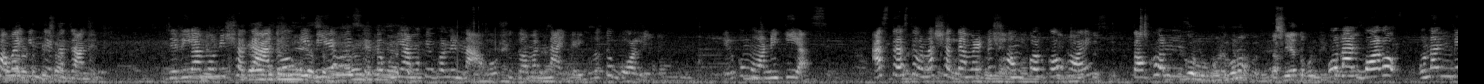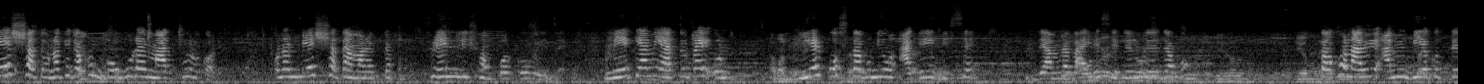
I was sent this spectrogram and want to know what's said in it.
সবাই কিন্তু এটা জানেন। যে রিয়া মনির সাথে আদৌ কি বিয়ে হয়েছে তো উনি আমাকে বলে না ও শুধু আমার নায়িকা এগুলো তো বলে। এরকম অনেকেই আছে। আস্তে আস্তে ওনার সাথে আমার একটা সম্পর্ক হয়। তখন ওনার বড় ওনার মেয়ের সাথে ওনাকে যখন বগুড়ায় মারধর করে ওনার মেয়ের সাথে আমার একটা ফ্রেন্ডলি সম্পর্ক হয়ে যায়। মেয়েকে আমি এতটাই বিয়ের প্রস্তাব উনি আগেই দিছে যে আমরা বাইরে সেটেল হয়ে যাব। তখন আমি আমি বিয়ে করতে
